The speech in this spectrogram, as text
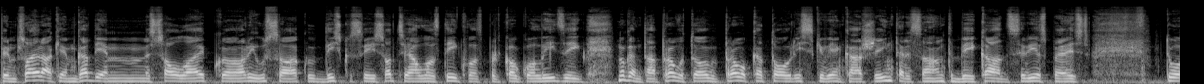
pirms vairākiem gadiem es savu laiku arī uzsāku diskusiju sociālos tīklos par kaut ko līdzīgu. Nu, gan tā provokatoriski, vienkārši interesanti bija, kādas ir iespējas to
